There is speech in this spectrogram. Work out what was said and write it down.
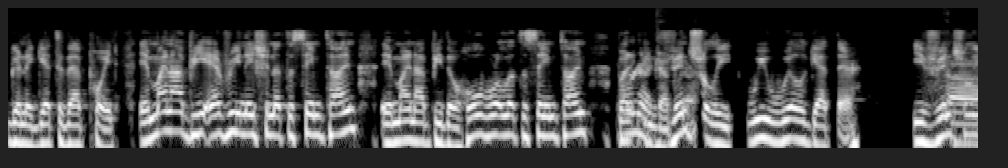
gonna get to that point. It might not be every nation at the same time. It might not be the whole world at the same time, but We're gonna get there. eventually we will get there. Eventually,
